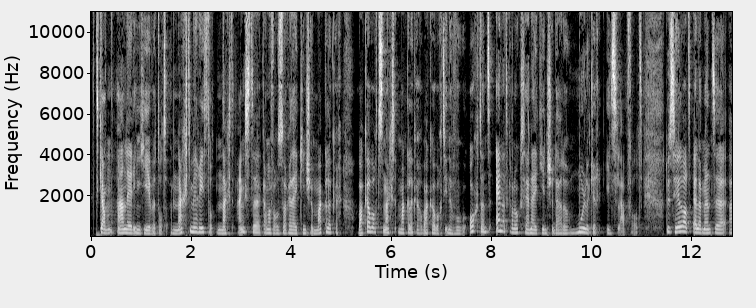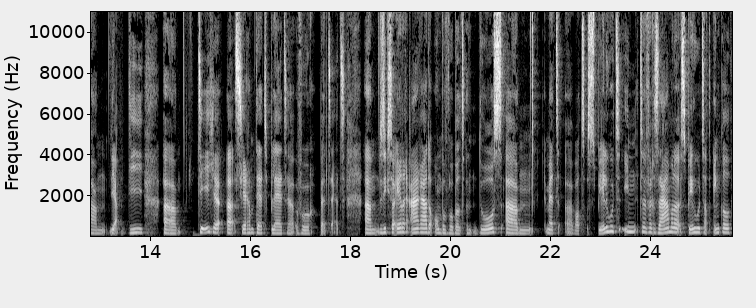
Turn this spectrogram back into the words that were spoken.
Het kan aanleiding geven tot nachtmerries, tot nachtangsten. kan ervoor zorgen dat je kindje makkelijker wakker wordt s'nachts, makkelijker wakker wordt in de vroege ochtend. En het kan ook zijn dat je kindje daardoor moeilijker in slaap valt. Dus heel wat elementen um, ja, die um, tegen uh, schermtijd pleiten voor bedtijd. Um, dus ik zou eerder aanraden om bijvoorbeeld een doos met uh, wat speelgoed in te verzamelen. Speelgoed dat enkel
